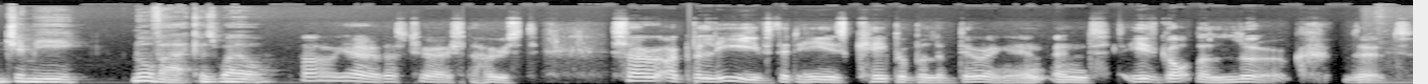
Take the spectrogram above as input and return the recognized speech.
Jimmy Novak as well. Oh, yeah, that's true, actually, the host. So I believe that he is capable of doing it, and he's got the look that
